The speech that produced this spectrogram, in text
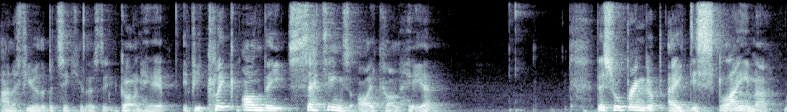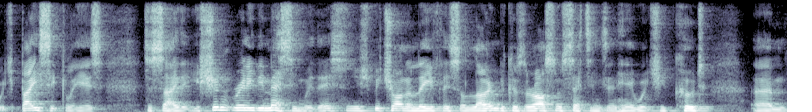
and a few of the particulars that you've got on here. If you click on the settings icon here, this will bring up a disclaimer, which basically is to say that you shouldn't really be messing with this and you should be trying to leave this alone because there are some settings in here which you could um,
